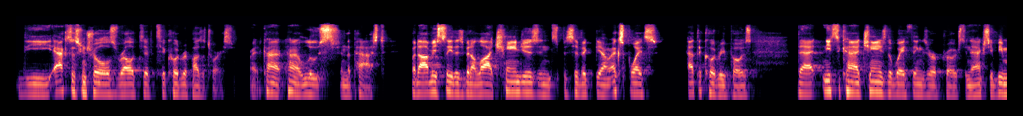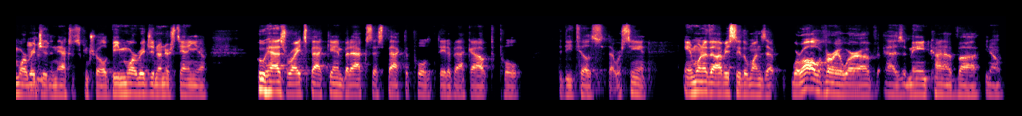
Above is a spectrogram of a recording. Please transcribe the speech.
the access controls relative to code repositories, right? Kind of kind of loose in the past. But obviously, there's been a lot of changes in specific you know, exploits at the code repos that needs to kind of change the way things are approached and actually be more mm-hmm. rigid in the access control, be more rigid understanding, you know, who has rights back in, but access back to pull data back out to pull the details that we're seeing. And one of the obviously the ones that we're all very aware of as a main kind of uh, you know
